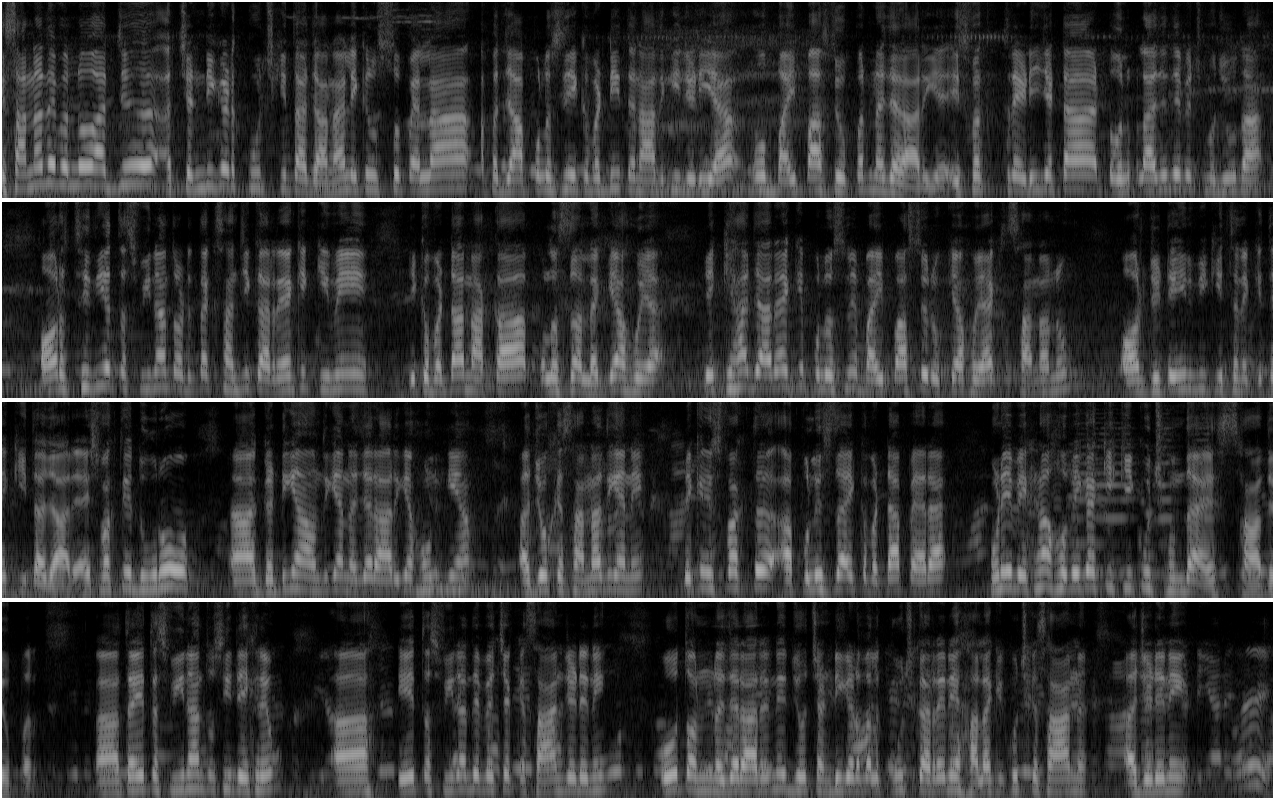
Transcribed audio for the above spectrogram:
ਕਿਸਾਨਾਂ ਦੇ ਵੱਲੋਂ ਅੱਜ ਚੰਡੀਗੜ੍ਹ ਕੂਚ ਕੀਤਾ ਜਾਣਾ ਹੈ ਲੇਕਿਨ ਉਸ ਤੋਂ ਪਹਿਲਾਂ ਪੰਜਾਬ ਪੁਲਿਸ ਦੀ ਇੱਕ ਵੱਡੀ ਤੈਨਾਤਗੀ ਜਿਹੜੀ ਆ, ਉਹ ਬਾਈਪਾਸ ਦੇ ਉੱਪਰ ਨਜ਼ਰ ਆ ਰਹੀ ਹੈ। ਇਸ ਵਕਤ ਤਰੇੜੀ ਜੱਟਾ ਟੋਲ ਪਲਾਜ਼ੇ ਦੇ ਵਿੱਚ ਮੌਜੂਦ ਆ ਔਰ ਉੱਥੇ ਦੀਆਂ ਤਸਵੀਰਾਂ ਤੁਹਾਡੇ ਤੱਕ ਸਾਂਝੀ ਕਰ ਰਹੇ ਹਾਂ ਕਿ ਕਿਵੇਂ ਇੱਕ ਵੱਡਾ ਨਾਕਾ ਪੁਲਿਸ ਦਾ ਲੱਗਿਆ ਹੋਇਆ। ਇਹ ਕਿਹਾ ਜਾ ਰਿਹਾ ਹੈ ਕਿ ਪੁਲਿਸ ਨੇ ਬਾਈਪਾਸ ਤੇ ਰੁਕਿਆ ਹੋਇਆ ਕਿਸਾਨਾਂ ਨੂੰ ਔਰ ਡਿਟੇਲ ਵੀ ਕਿਤੇ ਨਾ ਕਿਤੇ ਕੀਤਾ ਜਾ ਰਿਹਾ। ਇਸ ਵਕਤ ਇਹ ਦੂਰੋਂ ਗੱਡੀਆਂ ਆਉਂਦੀਆਂ ਨਜ਼ਰ ਆ ਰਹੀਆਂ ਹੋਣਗੀਆਂ ਜੋ ਕਿਸਾਨਾਂ ਦੀਆਂ ਨੇ। ਲੇਕਿਨ ਇਸ ਵਕਤ ਪੁਲਿਸ ਦਾ ਇੱਕ ਵੱਡਾ ਪੈਰਾ ਹੁਣ ਇਹ ਵੇਖਣਾ ਹੋਵੇਗਾ ਕਿ ਕੀ ਕੁਝ ਹੁੰਦਾ ਹੈ ਇਸ ਥਾਂ ਦੇ ਉੱਪਰ। ਤਾਂ ਇਹ ਤਸਵੀਰਾਂ ਤੁਸੀਂ ਦੇਖ ਰਹੇ ਹੋ। ਇਹ ਤਸਵੀਰਾਂ ਦੇ ਵਿੱਚ ਕਿਸਾਨ ਜਿਹੜੇ ਨੇ ਉਹ ਤੁਹਾਨੂੰ ਨਜ਼ਰ ਆ ਰਹੇ ਨੇ ਜੋ ਚੰਡੀਗੜ੍ਹ ਵੱਲ ਕੂਚ ਕਰ ਰਹੇ ਨੇ। ਹਾਲਾਂਕਿ ਕੁਝ ਕਿਸਾਨ ਜਿਹੜੇ ਨੇ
